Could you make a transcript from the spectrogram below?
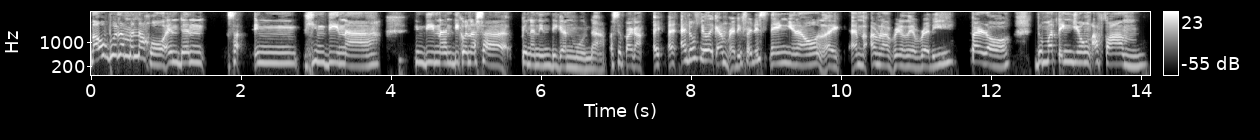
Naubo naman ako and then sa in, hindi na hindi na hindi ko na siya pinanindigan muna kasi parang I, I I don't feel like I'm ready for this thing you know like I'm not, I'm not really ready pero dumating yung afam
